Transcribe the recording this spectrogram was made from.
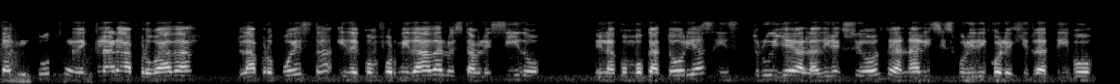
tal virtud se declara aprobada la propuesta y de conformidad a lo establecido en la convocatoria se instruye a la Dirección de Análisis Jurídico Legislativo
